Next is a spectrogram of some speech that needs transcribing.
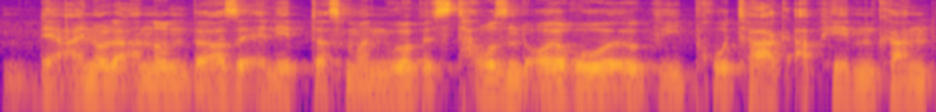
der einen oder anderen Börse erlebt, dass man nur bis 1000 Euro irgendwie pro Tag abheben kann.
